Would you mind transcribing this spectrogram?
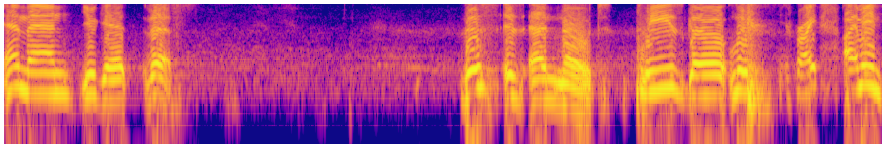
and then you get this. This is EndNote. Please go, right? I mean,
